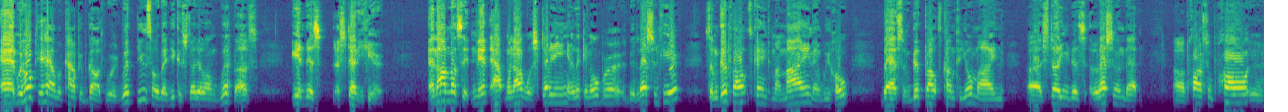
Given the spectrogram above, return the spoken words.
And we hope you have a copy of God's Word with you so that you can study along with us in this study here. And I must admit, when I was studying and looking over the lesson here, some good thoughts came to my mind, and we hope that some good thoughts come to your mind uh, studying this lesson that Apostle Paul is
